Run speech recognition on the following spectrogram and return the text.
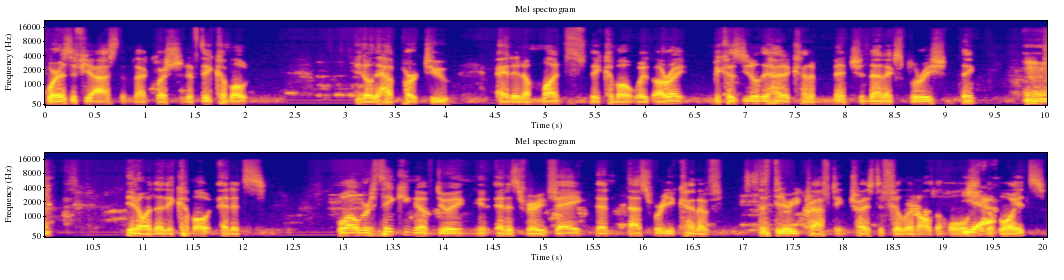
Whereas if you ask them that question, if they come out, you know, they have part two, and in a month they come out with, all right, because, you know, they had to kind of mention that exploration thing, Mm. you know, and then they come out and it's, well, we're thinking of doing it and it's very vague, then that's where you kind of, the theory crafting tries to fill in all the holes Yeah. and the voids.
